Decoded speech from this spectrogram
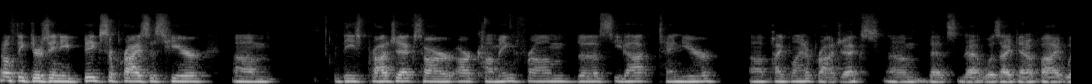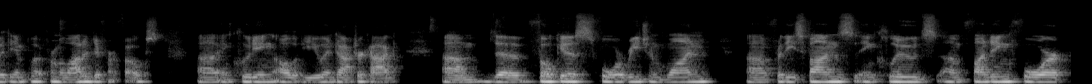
I don't think there's any big surprises here. Um, these projects are, are coming from the CDOT 10-year uh, pipeline of projects um, that's that was identified with input from a lot of different folks uh, including all of you and DRCOG. Um, the focus for Region 1 uh, for these funds includes um, funding for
